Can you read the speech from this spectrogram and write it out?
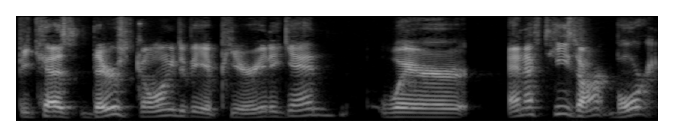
because there's going to be a period again where NFTs aren't boring,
